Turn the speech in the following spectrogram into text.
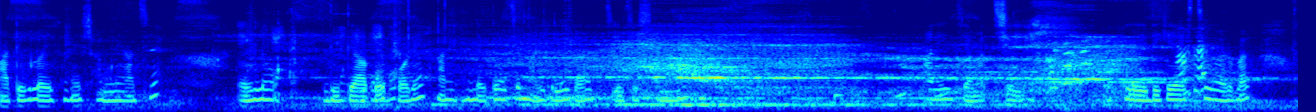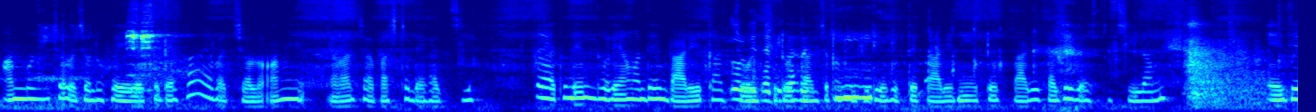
মাটিগুলো এখানে সামনে আছে। এগুলো দিতে হবে পরে। আর এখানে দেখতে পাচ্ছ নারকেল গাছ এই যে সামনে। আর এই যে আমার ছেলে এদিকে আসছে বারবার। আমি বললাম চলো চলো হয়ে গেছে দেখা। এবার চলো আমি এবার চারপাশটা দেখাচ্ছি। তো এতদিন ধরে আমাদের বাড়ির কাজ চলছিল তার জন্য আমি ভিডিও করতে পারিনি একটু বাড়ির কাজে ব্যস্ত ছিলাম। এই যে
